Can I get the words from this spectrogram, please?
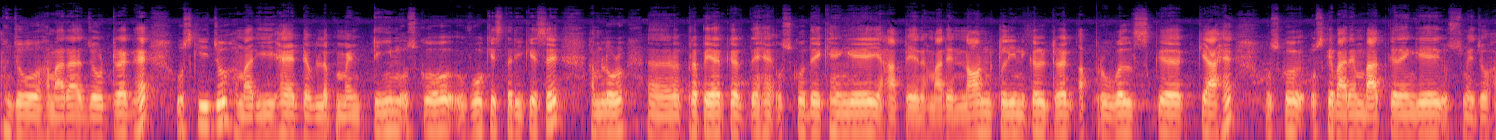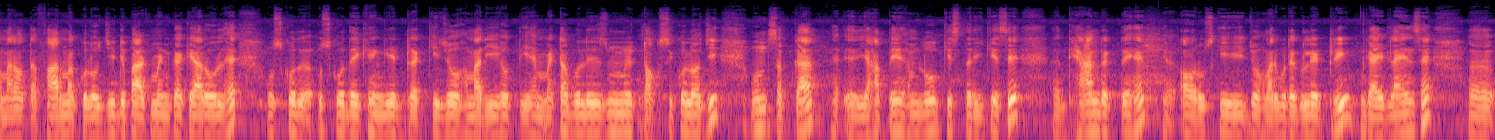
जो हमारा जो ड्रग है, उसकी जो हमारी है डेवलपमेंट टीम, उसको वो किस तरीके से हम लोग प्रिपेयर करते हैं, उसको देखेंगे। यहाँ पे हमारे नॉन क्लिनिकल ड्रग अप्रूवल्स क्या है, उसको, उसके बारे में बात करेंगे। उसमें जो हमारा होता है फार्माकोलॉजी डिपार्टमेंट का क्या रोल है, उसको उसको देखेंगे। ड्रग की जो हमारी होती है मेटाबॉलिज्म टॉक्सिकोलॉजी उन सब का, यहाँ पे हम लोग किस तरीके से ध्यान रखते हैं और उसकी जो हमारी वो रेगुलेटरी गाइडलाइंस हैं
